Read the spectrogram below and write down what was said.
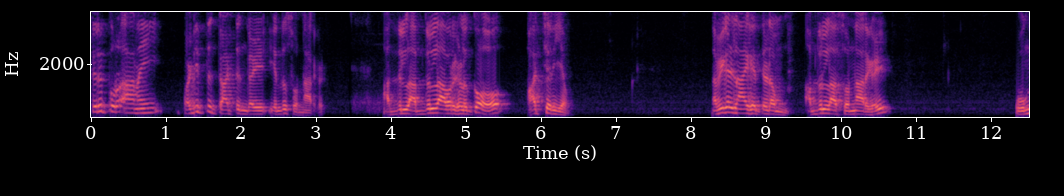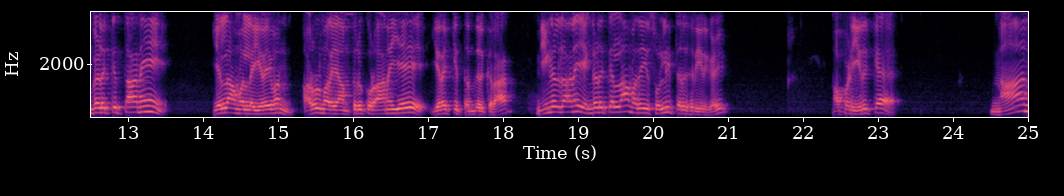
திருக்குர்ஆனை படித்து காட்டுங்கள் என்று சொன்னார்கள். அப்துல்லா அப்துல்லா அவர்களுக்கோ ஆச்சரியம். நபிகள் நாயகத்திடம் அப்துல்லா சொன்னார்கள் உங்களுக்குத்தானே எல்லாம் வல்ல இறைவன் அருள்மறையாம் திருக்குறானையே இறக்கி தந்திருக்கிறான். நீங்கள் தானே எங்களுக்கெல்லாம் அதை சொல்லி தருகிறீர்கள். அப்படி இருக்க நான்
